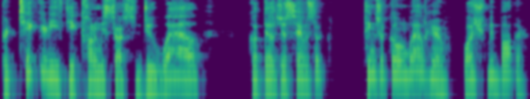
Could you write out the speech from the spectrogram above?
particularly if the economy starts to do well. What they'll just say look, things are going well here. Why should we bother?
